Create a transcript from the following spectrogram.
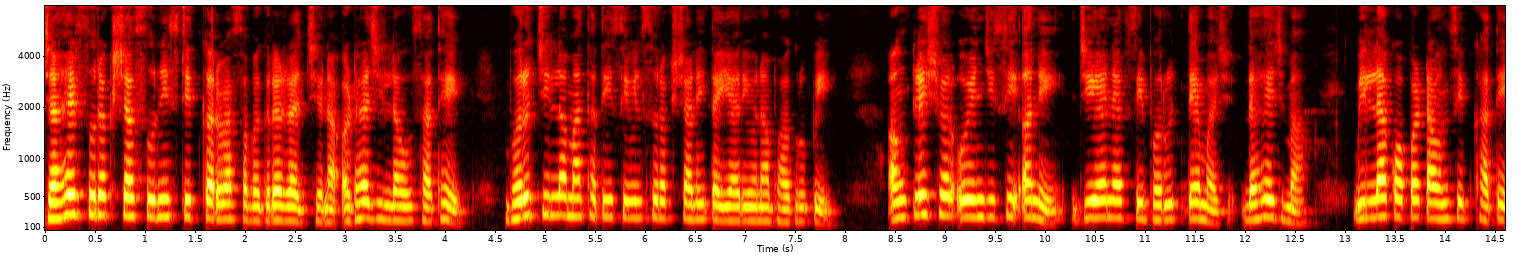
જાહેર સુરક્ષા સુનિશ્ચિત કરવા સમગ્ર રાજ્યના અઢાર જિલ્લાઓ સાથે ભરૂચ જિલ્લામાં થતી સિવિલ સુરક્ષાની તૈયારીઓના ભાગરૂપે અંકલેશ્વર ઓએનજીસી અને જીએનએફસી ભરૂચ તેમજ દહેજમાં બિરલા કોપર ટાઉનશીપ ખાતે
